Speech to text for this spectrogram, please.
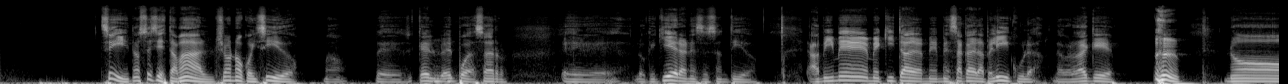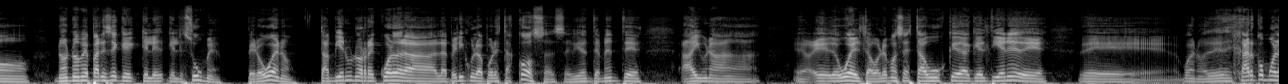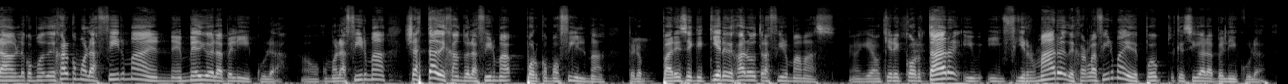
Sí, no sé si está mal, yo no coincido. No, Eh, que él, él puede hacer eh, lo que quiera en ese sentido. A mí me, me quita, me, me saca de la película. La verdad que no, no, no me parece que, le, que le sume. Pero bueno, también uno recuerda la película por estas cosas. Evidentemente hay una... Eh, eh, de vuelta, volvemos a esta búsqueda que él tiene de, de bueno, de dejar como la, como dejar como la firma en, en medio de la película. O como la firma, ya está dejando la firma por como filma, pero parece que quiere dejar otra firma más. Quiere cortar y, y firmar, dejar la firma y después que siga la película.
